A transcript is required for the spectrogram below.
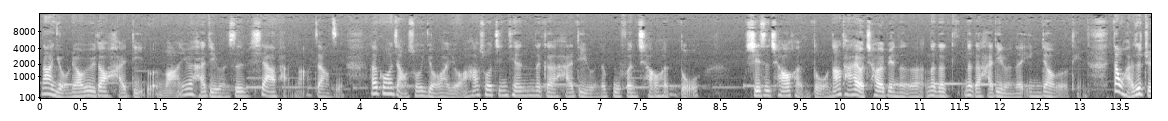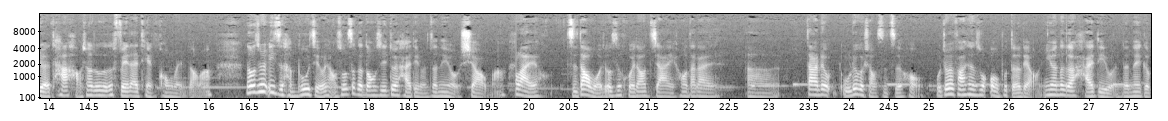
那有疗愈到海底轮吗？因为海底轮是下盘嘛，这样子。”他跟我讲说：“有啊，有啊。”他说：“今天那个海底轮的部分敲很多。”其实敲很多，然后他还有敲一遍那个那个那个海底轮的音调给我听，但我还是觉得它好像就是飞在天空了，你知道吗？然后就一直很不解，我想说这个东西对海底轮真的有效吗？后来直到我就是回到家以后，大概呃大概六五六个小时之后，我就会发现说哦不得了，因为那个海底轮的那个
